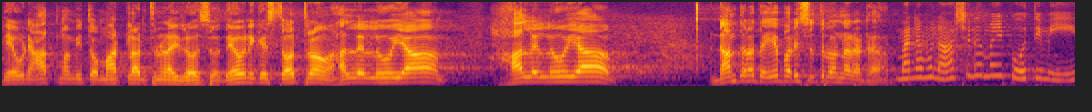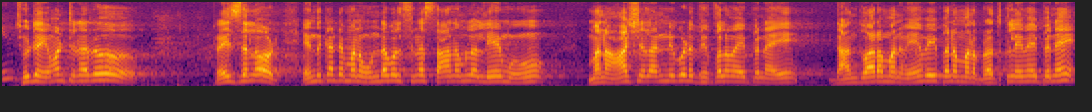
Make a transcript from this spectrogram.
దేవుని ఆత్మ మీతో మాట్లాడుతున్నాడు ఈరోజు. దేవునికి స్తోత్రం. హల్లెలూయా. హల్లెలూయా. దాని తర్వాత ఏ పరిస్థితుల్లో ఉన్నారట? మనము నాశనమై పోతిమి చూడు ఏమంటున్నారు? ప్రైజ్ ద లార్డ్ ఎందుకంటే మనం ఉండవలసిన స్థానంలో లేము మన ఆశలన్నీ కూడా విఫలమైపోయినాయి. దాని ద్వారా మనం ఏమైపోయినాం? మన బ్రతుకులు ఏమైపోయినాయి?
